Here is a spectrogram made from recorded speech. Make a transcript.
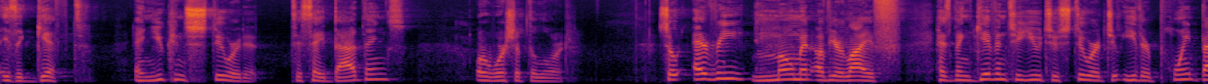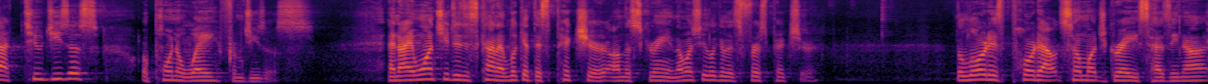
is a gift, and you can steward it to say bad things or worship the Lord. So every moment of your life has been given to you to steward to either point back to Jesus or point away from Jesus. And I want you to just kind of look at this picture on the screen. I want you to look at this first picture. The Lord has poured out so much grace, has He not?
